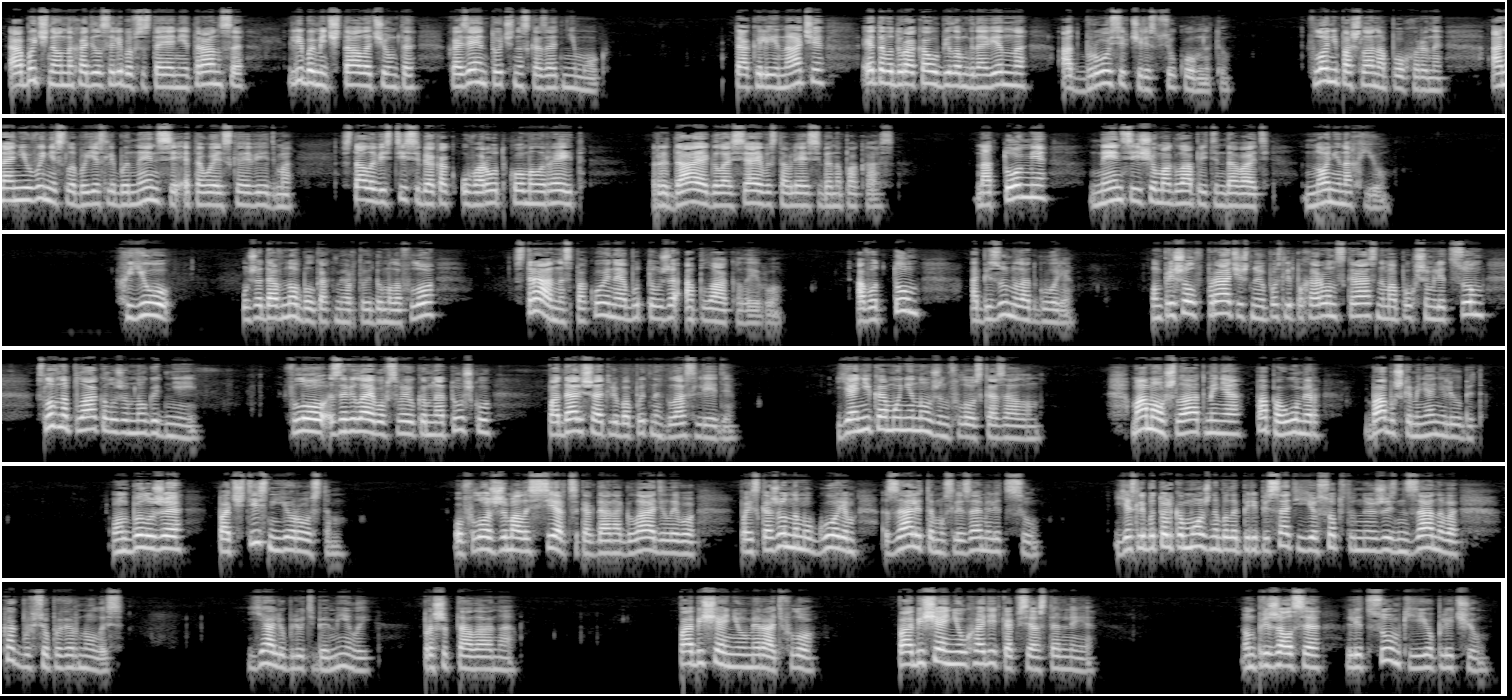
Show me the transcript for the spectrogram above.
обычно он находился либо в состоянии транса, либо мечтал о чем-то, хозяин точно сказать не мог. Так или иначе, этого дурака убило мгновенно, отбросив через всю комнату. Фло не пошла на похороны. Она не вынесла бы, если бы Нэнси, эта уэльская ведьма, стала вести себя, как у ворот Комал Рейд, рыдая, голося и выставляя себя на показ. На Томми Нэнси еще могла претендовать, но не на Хью. Хью уже давно был как мертвый, думала Фло, — Странно, спокойная, будто уже оплакала его. А вот Том обезумел от горя. Он пришел в прачечную после похорон с красным опухшим лицом, словно плакал уже много дней. Фло завела его в свою комнатушку, подальше от любопытных глаз леди. «Я никому не нужен, Фло», — сказал он. «Мама ушла от меня, папа умер, бабушка меня не любит». Он был уже почти с нее ростом. У Фло сжималось сердце, когда она гладила его по искаженному горем, залитому слезами лицу. Если бы только можно было переписать ее собственную жизнь заново, как бы все повернулось. «Я люблю тебя, милый», — прошептала она. «Пообещай не умирать, Фло. Пообещай не уходить, как все остальные». Он прижался лицом к ее плечу.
